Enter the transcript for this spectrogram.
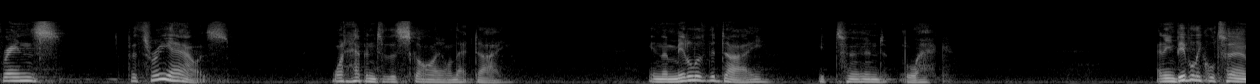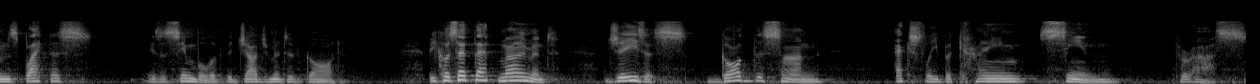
friends, for three hours, what happened to the sky on that day? In the middle of the day, it turned black. And in biblical terms, blackness is a symbol of the judgment of God. Because at that moment, Jesus, God the Son, actually became sin for us.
